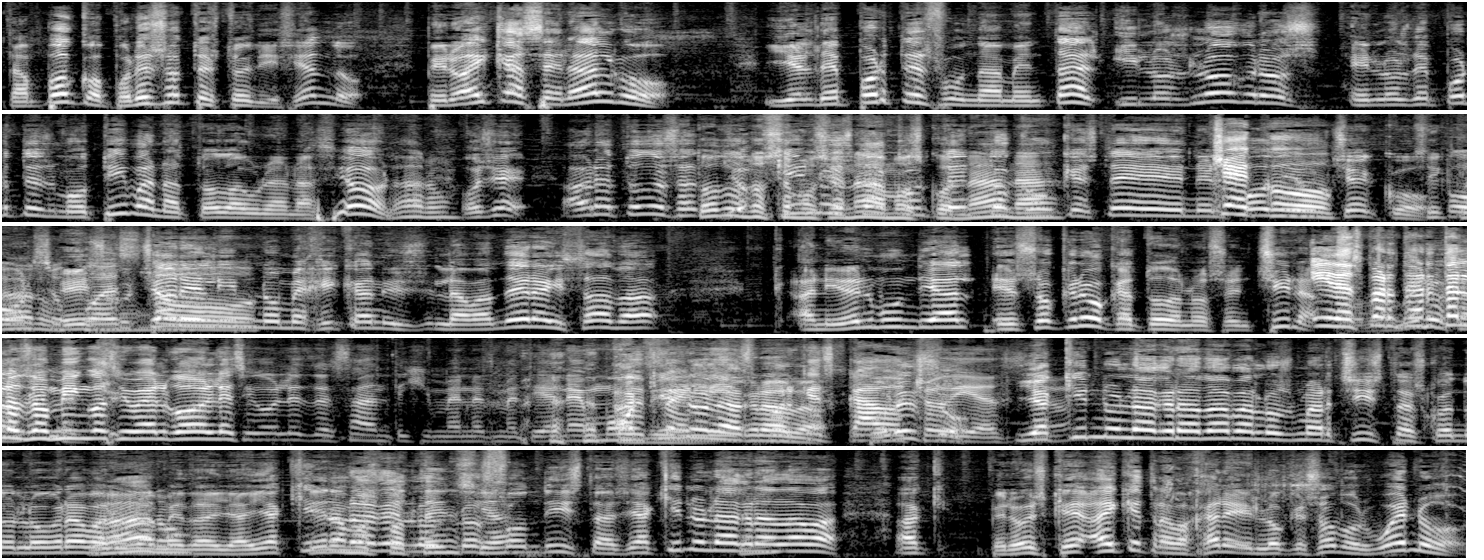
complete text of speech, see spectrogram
Tampoco, por eso te estoy diciendo. Pero hay que hacer algo. Y el deporte es fundamental. Y los logros en los deportes motivan a toda una nación. Claro. O sea, ahora todos, todos nos emocionamos con Ana. con que esté en el checo. podio checo. Sí, claro. Escuchar el himno mexicano y la bandera izada a nivel mundial, eso creo que a todos nos enchina. Y despertarte los domingos y ver goles y goles de Santi Jiménez me tiene muy feliz no le agrada, porque es cada ocho días. ¿Y a quién no le agradaba a los marchistas cuando lograban una medalla? ¿Y a quién no le agradaba los, fondistas? ¿Y a quién no le agradaba? Pero es que hay que trabajar en lo que somos buenos.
